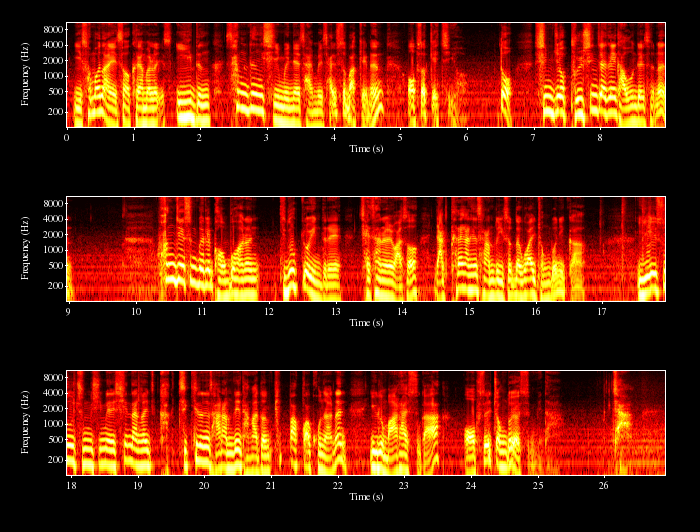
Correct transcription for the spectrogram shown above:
이 서머나에서 그야말로 2등, 3등 시민의 삶을 살 수밖에는 없었겠지요. 또 심지어 불신자들 가운데서는 황제 숭배를 거부하는 기독교인들의 재산을 와서 약탈해가는 사람도 있었다고 할 정도니까 예수 중심의 신앙을 지키는 사람들이 당하던 핍박과 고난은 이루 말할 수가 없을 정도였습니다. 자,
